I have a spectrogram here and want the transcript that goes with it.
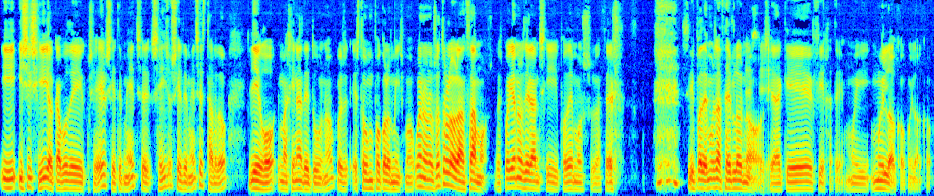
Y, y sí, sí, al cabo de, no sé, siete meses, seis o siete meses tardó, llegó, imagínate tú, ¿no? Pues esto es un poco lo mismo. Bueno, nosotros lo lanzamos. Después ya nos dirán si podemos hacer si podemos hacerlo o no. Sí, sí. O sea que, fíjate, muy, muy loco, muy loco.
